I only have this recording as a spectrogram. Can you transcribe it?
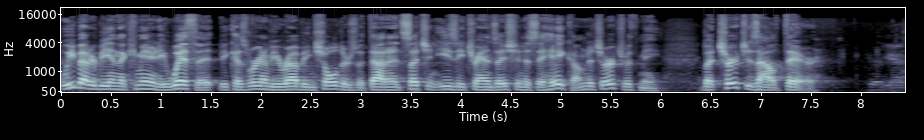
we better be in the community with it because we're going to be rubbing shoulders with that. And it's such an easy transition to say, hey, come to church with me. But church is out there. Yes,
